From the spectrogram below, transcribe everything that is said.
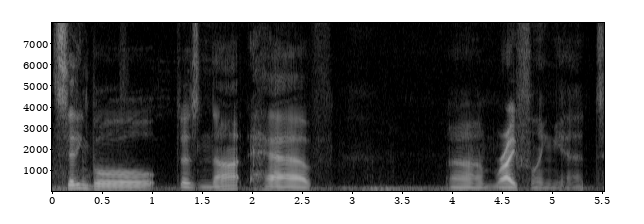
Sitting Bull does not have um, rifling yet.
